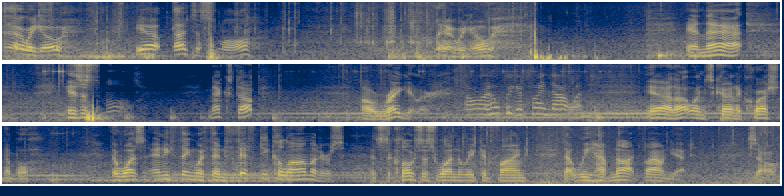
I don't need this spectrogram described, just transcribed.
There we go. Yep, that's a small. There we go. And that is a small. Next up, a regular. Oh, I hope we can find that one. Yeah, that one's kind of questionable. There wasn't anything within 50 kilometers. It's the closest one that we could find that we have not found yet. So,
